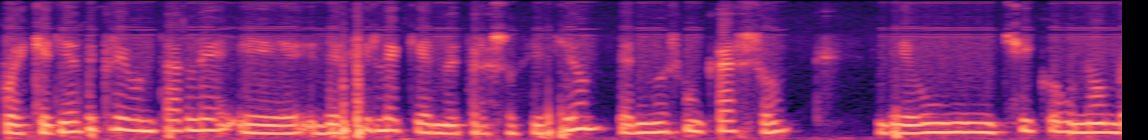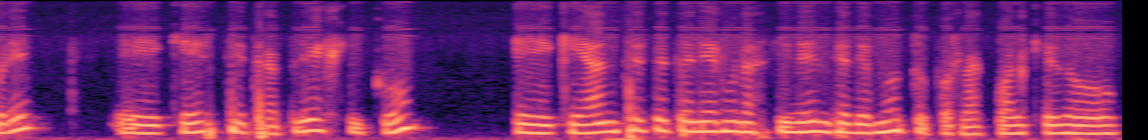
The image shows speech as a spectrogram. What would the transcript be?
pues quería preguntarle, eh, decirle que en nuestra asociación tenemos un caso de un chico, un hombre, que es tetrapléjico, que antes de tener un accidente de moto por la cual quedó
